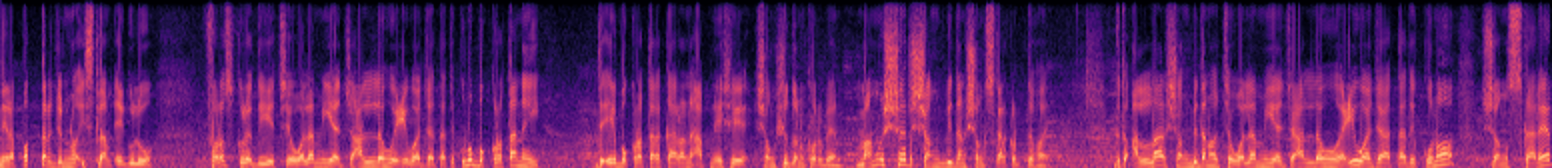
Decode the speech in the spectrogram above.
নিরাপত্তার জন্য ইসলাম এগুলো ফরজ করে দিয়েছে ওলামিয়া জাল্লাহ এ ওয়াজা তাতে কোনো বক্রতা নেই যে এই বক্রতার কারণে আপনি এসে সংশোধন করবেন। মানুষের সংবিধান সংস্কার করতে হয়। কিন্তু আল্লাহর সংবিধান হচ্ছে ওলামিয়া জাল্লাহ এই ওয়াজা তাদের কোনো সংস্কারের,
